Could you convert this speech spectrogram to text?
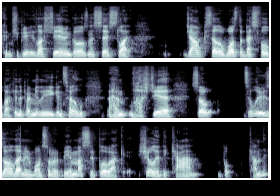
contributed last year in goals and assists. Like, João Cancelo was the best fullback in the Premier League until um, last year. So to lose all them in one summer would be a massive blow. Surely they can't, but can they?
